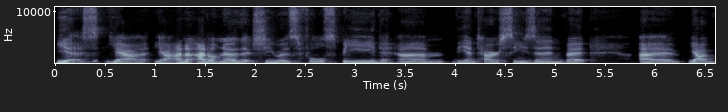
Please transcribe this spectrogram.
Yes, yeah, yeah. I don't, I don't know that she was full speed um, the entire season, but uh, yeah,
